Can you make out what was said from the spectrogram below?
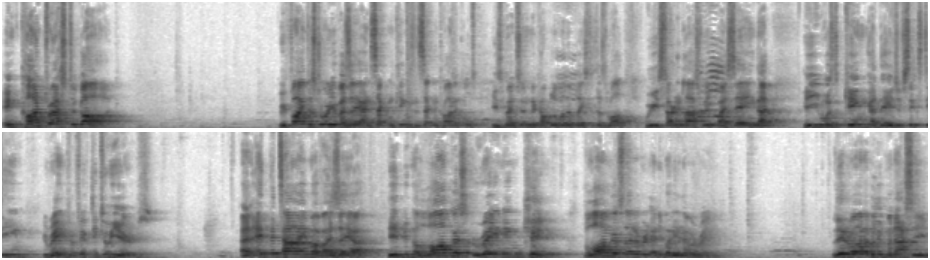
in contrast to God, We find the story of Isaiah in 2 Kings and 2 Chronicles. He's mentioned in a couple of other places as well. We started last week by saying that he was king at the age of 16. He reigned for 52 years. And at the time of Isaiah, he had been the longest reigning king. The longest that ever anybody had ever reigned. Later on, I believe Manasseh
